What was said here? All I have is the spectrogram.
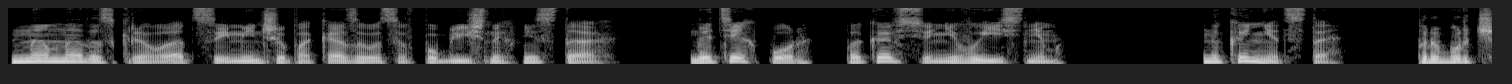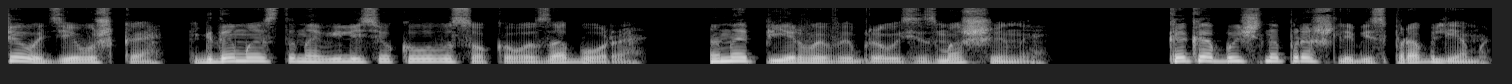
Нам надо скрываться и меньше показываться в публичных местах, до тех пор, пока все не выясним. Наконец-то. Пробурчала девушка, когда мы остановились около высокого забора. Она первой выбралась из машины. Как обычно, прошли без проблем.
